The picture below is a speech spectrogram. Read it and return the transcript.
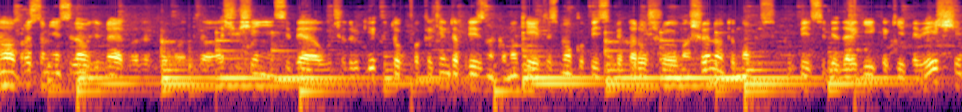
Ну, просто меня всегда удивляет вот это вот э, ощущение себя лучше других только по каким-то признакам. Окей, ты смог купить себе хорошую машину, ты мог купить себе дорогие какие-то вещи,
